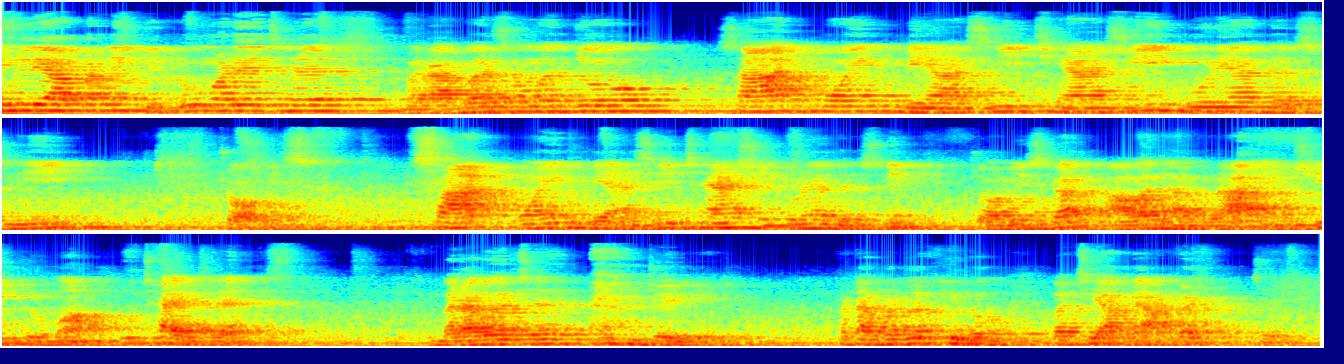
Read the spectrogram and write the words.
મૂલ્ય આપણને કેટલું મળે છે? બરાબર સમજો. 7.8286 ગુણ્યા 10 ની 24 7.8286 ગુણ્યા 10 ની 24 ઘાત આવા દાખલા MCQ પૂછાય છે. બરાબર છે? જોઈ ફટાફટ લખી લો. પછી આપણે આગળ જઈએ.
